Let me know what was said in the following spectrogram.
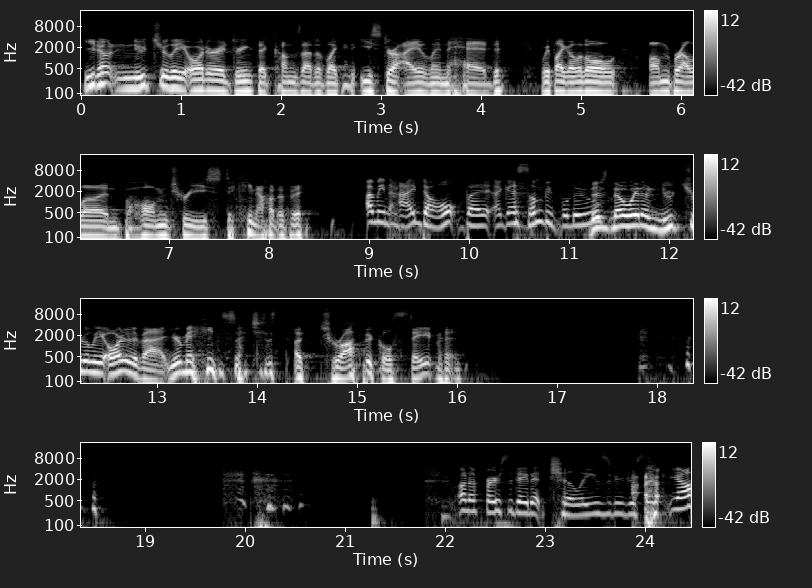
You don't neutrally order a drink that comes out of like an Easter Island head with like a little umbrella and palm tree sticking out of it. I mean, I don't, but I guess some people do. There's no way to neutrally order that. You're making such a, a tropical statement. On a first date at Chili's, and you're just like, "Yeah, I'll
